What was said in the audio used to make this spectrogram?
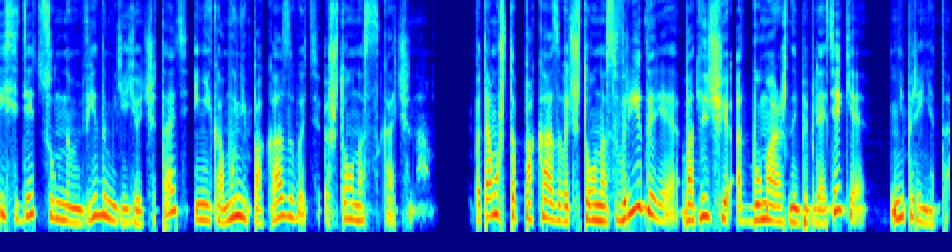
и сидеть с умным видом ее читать и никому не показывать, что у нас скачано. Потому что показывать, что у нас в ридере, в отличие от бумажной библиотеки, не принято.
